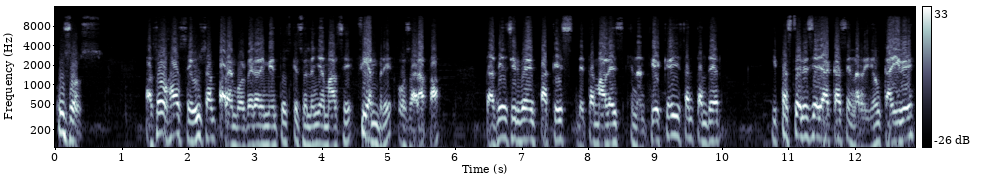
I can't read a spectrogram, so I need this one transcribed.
Usos. Las hojas se usan para envolver alimentos que suelen llamarse fiambre o zarapa también sirve empaques de tamales en Antioquia y Santander y pasteles y hallacas en la región Caribe,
